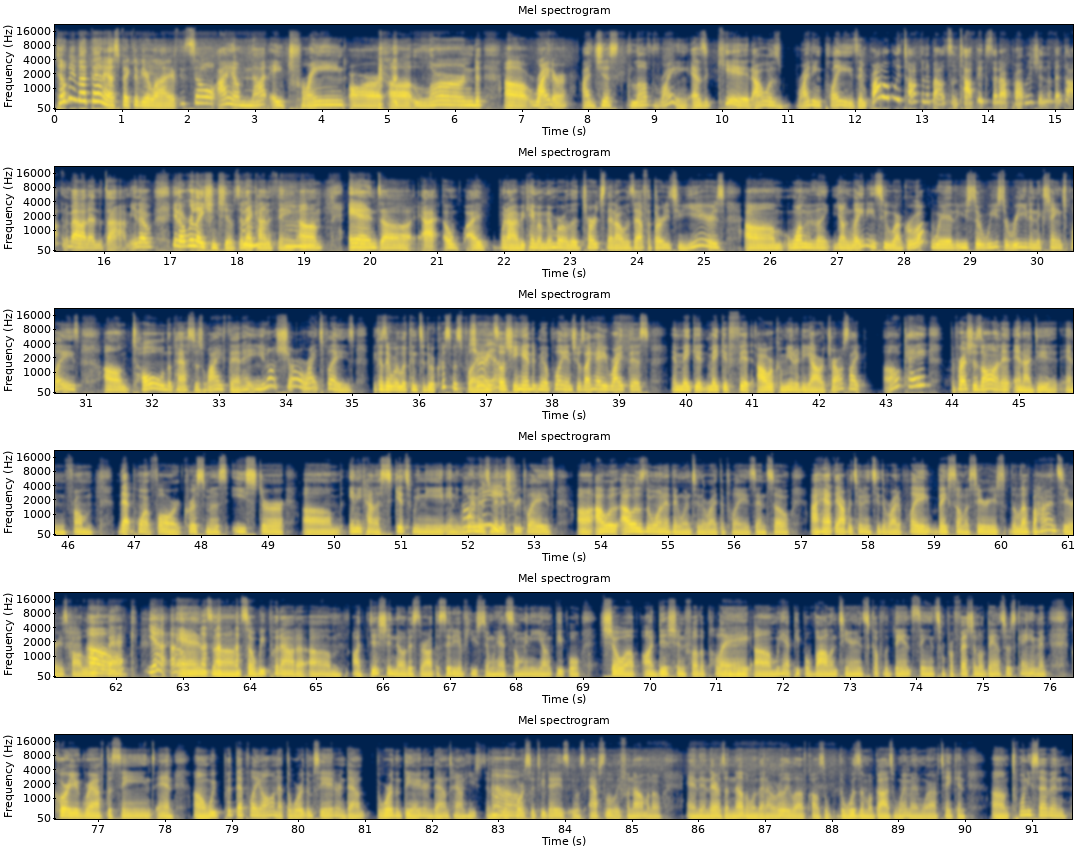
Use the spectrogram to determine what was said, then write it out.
tell me about that aspect of your life. So I am not a trained or uh, learned uh, writer. I just loved writing. As a kid, I was writing plays and probably talking about some topics that I probably shouldn't have been talking about at the time. You know, you know, relationships and that kind of thing. Um, and uh, I, oh, I, when I became a member of the church that I was at for 32 years, um, one of the young ladies who I grew up with used to we used to read and exchange plays. Um, told the pastor's wife that hey, you know Cheryl writes plays because they were looking to do a Christmas play. Sure, and yeah. So she handed me a play and she was like, hey, write this and make it make it fit our community, our church. I was like, okay, the pressure's on, and, and I did. And from that point forward, Christmas, Easter, um, any kind of skits we need, any Oh, women's neat. ministry plays, uh, I was I was the one that they went to to write the plays, and so I had the opportunity to write a play based on the series, the Left Behind series called Left Oh. Back. Yeah. Oh. And um, so we put out a um, audition notice throughout the city of Houston. We had so many young people show up, audition for the play. Um, we had people volunteering. It's a couple of dance scenes. Some professional dancers came and choreographed the scenes. And um, we put that play on at the Wortham Theater and down the Wortham Theater in downtown Houston over Oh. the course of two days. It was absolutely phenomenal. And then there's another one that I really love called the, the Wisdom of God's Women, where I've taken um, 27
